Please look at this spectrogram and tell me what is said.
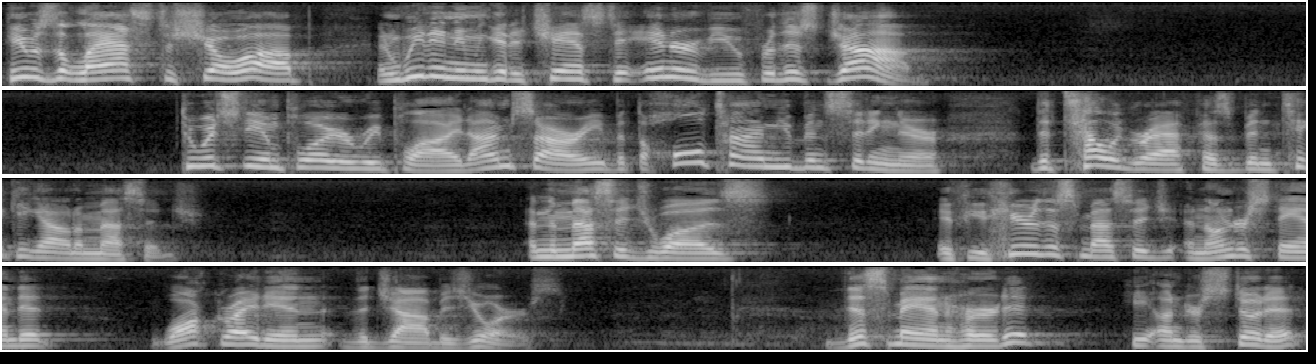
he was the last to show up, and we didn't even get a chance to interview for this job. To which the employer replied, I'm sorry, but the whole time you've been sitting there, the telegraph has been ticking out a message. And the message was if you hear this message and understand it, walk right in, the job is yours. This man heard it, he understood it,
